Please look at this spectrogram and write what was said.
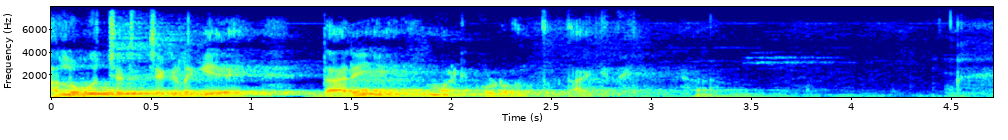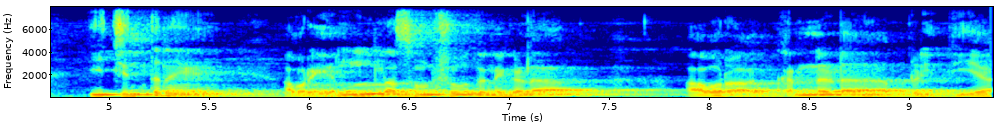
ಹಲವು ಚರ್ಚೆಗಳಿಗೆ ದಾರಿ ಮಾಡಿಕೊಡುವಂಥದ್ದಾಗಿದೆ. ಈ ಚಿಂತನೆ ಅವರ ಎಲ್ಲ ಸಂಶೋಧನೆಗಳ, ಅವರ ಕನ್ನಡ ಪ್ರೀತಿಯ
